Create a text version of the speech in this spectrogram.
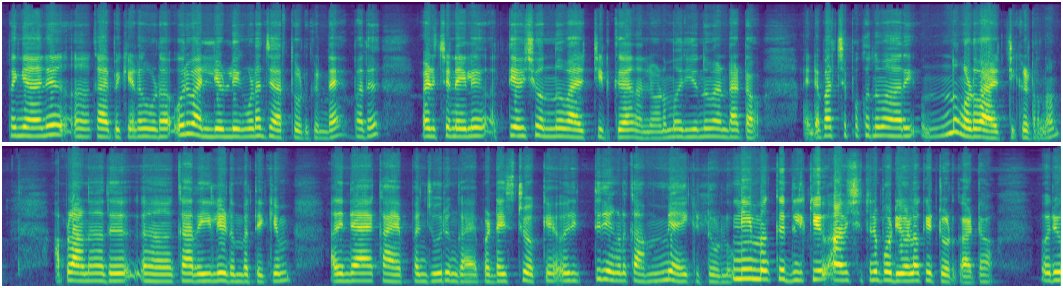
അപ്പം ഞാൻ കായ്പയ്ക്കയുടെ കൂടെ ഒരു വലിയ ഉള്ളിയും കൂടെ ചേർത്ത് കൊടുക്കണ്ടേ? അപ്പം അത് വെളിച്ചെണ്ണയിൽ അത്യാവശ്യം ഒന്ന് വഴറ്റിയെടുക്കുക. നല്ലോണം മൊരിയൊന്നും വേണ്ട കേട്ടോ. അതിന്റെ പച്ചപ്പൊക്കെ ഒന്ന് മാറി ഒന്നും കൂടെ വഴറ്റി കിടണം അപ്പോഴാണ് അത് കറിയിലിടുമ്പോഴത്തേക്കും അതിന്റെ ആ കയപ്പഞ്ചൂരും കയപ്പ ടേസ്റ്റും ഒക്കെ ഒരു ഇത്തിരി ഞങ്ങൾ കമ്മിയായി കിട്ടുള്ളൂ. ഇനി നമുക്ക് ഇതിലേക്ക് ആവശ്യത്തിന് പൊടികളൊക്കെ ഇട്ട് കൊടുക്കാം കേട്ടോ. ഒരു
